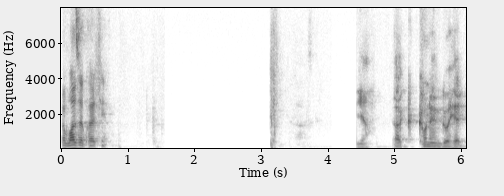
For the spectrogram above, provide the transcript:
What was the question? Yeah. Uh, Conan, go ahead.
